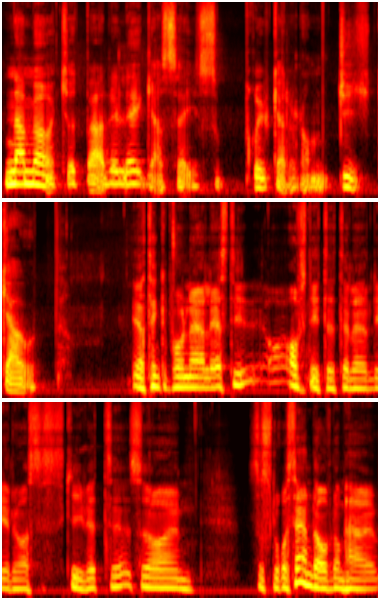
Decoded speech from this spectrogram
när mörkret började lägga sig så brukade de dyka upp. Jag tänker på när jag läste avsnittet, eller det du har skrivit, så, så slås jag ändå av de här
